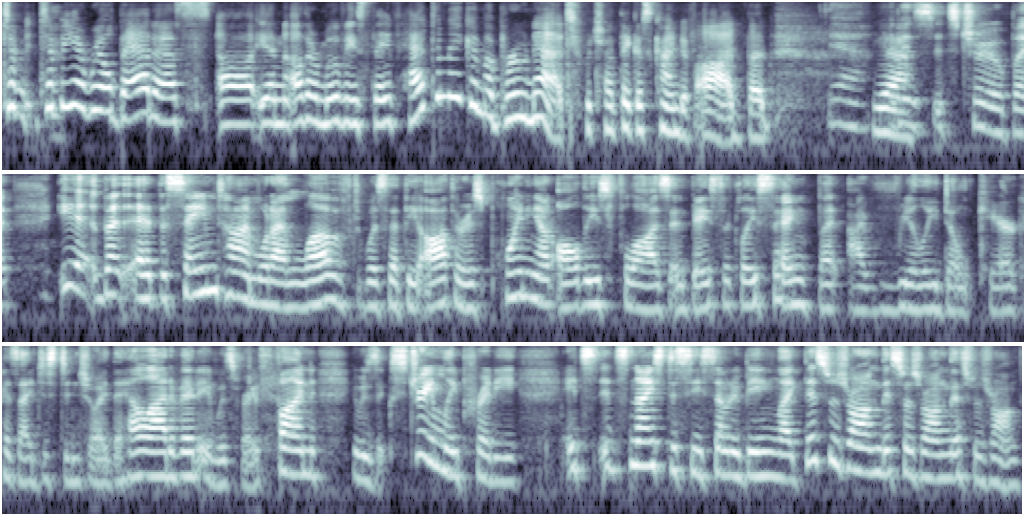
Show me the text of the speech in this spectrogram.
to to be a real badass uh, in other movies, they've had to make him a brunette, which I think is kind of odd. But Yeah, Yeah. it is. It's true, but yeah, but at the same time, what I loved was that the author is pointing out all these flaws and basically saying, "But I really don't care because I just enjoyed the hell out of it. It was very fun. It was extremely pretty. It's it's nice to see somebody being like, this was wrong, this was wrong, this was wrong.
